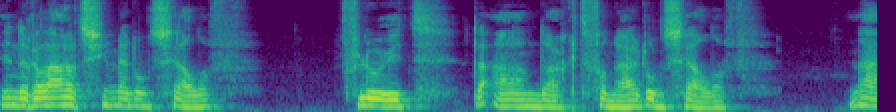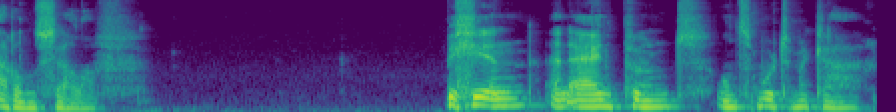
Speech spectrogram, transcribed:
in de relatie met onszelf vloeit de aandacht vanuit onszelf naar onszelf. Begin en eindpunt ontmoeten elkaar.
